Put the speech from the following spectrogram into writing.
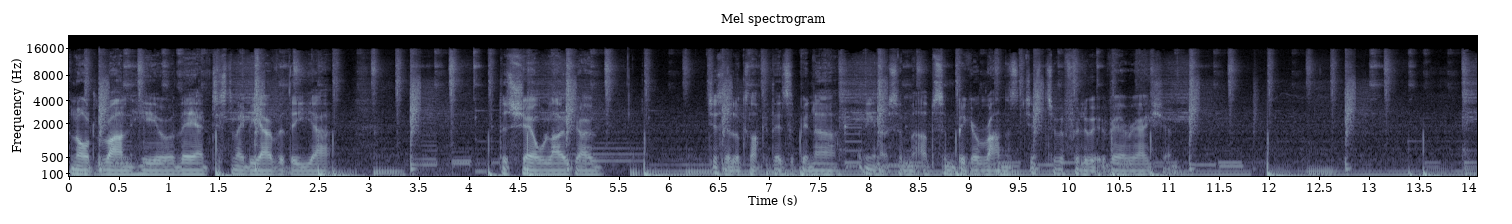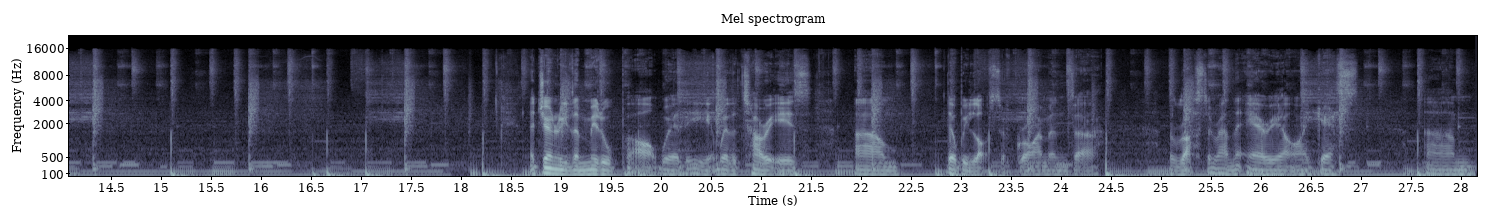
an odd run here or there just maybe over the uh, the shell logo. Just it looks like there's been a you know some uh, some bigger runs just to for a little bit of variation. Now generally the middle part where the where the turret is um, there'll be lots of grime and uh, rust around the area I guess. Um,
